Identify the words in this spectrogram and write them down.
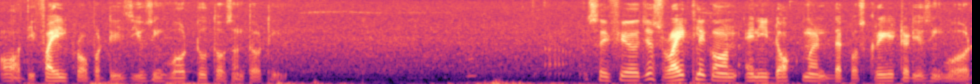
or the file properties using Word 2013. So if you just right click on any document that was created using Word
